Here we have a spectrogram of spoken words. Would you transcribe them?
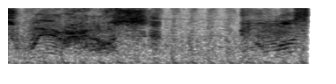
swear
